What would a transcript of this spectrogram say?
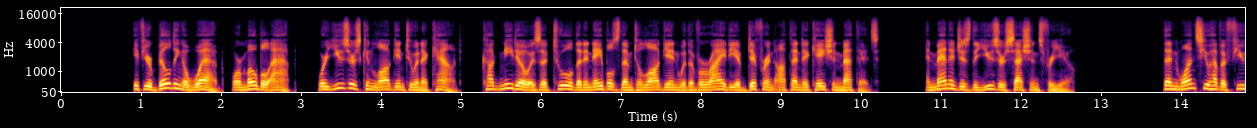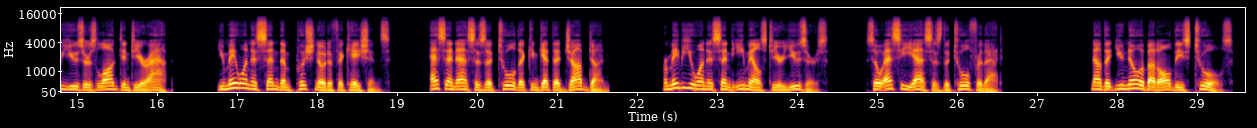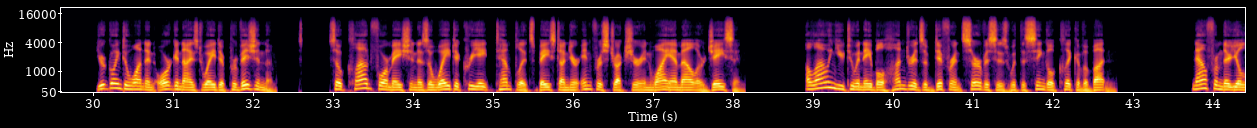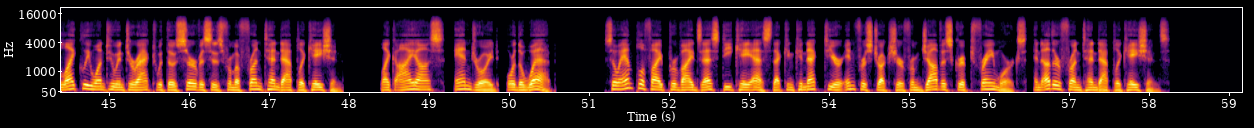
If you're building a web, or mobile app, where users can log into an account, Cognito is a tool that enables them to log in with a variety of different authentication methods, and manages the user sessions for you. Then once you have a few users logged into your app, you may want to send them push notifications. SNS is a tool that can get that job done. Or maybe you want to send emails to your users. So SES is the tool for that. Now that you know about all these tools, you're going to want an organized way to provision them. So CloudFormation is a way to create templates based on your infrastructure in YML or JSON, allowing you to enable hundreds of different services with the single click of a button. Now from there you'll likely want to interact with those services from a front-end application, like iOS, Android, or the web. So Amplify provides SDKs that can connect to your infrastructure from JavaScript frameworks and other front-end applications.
